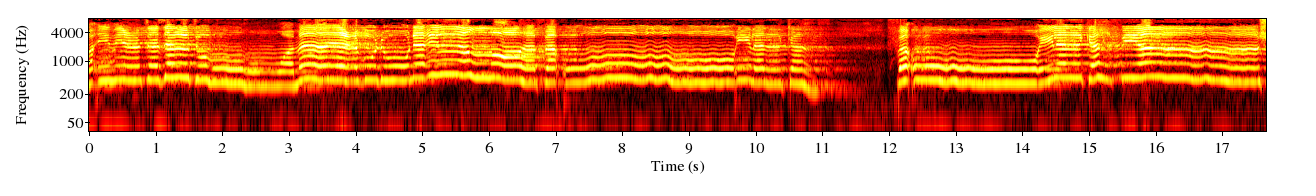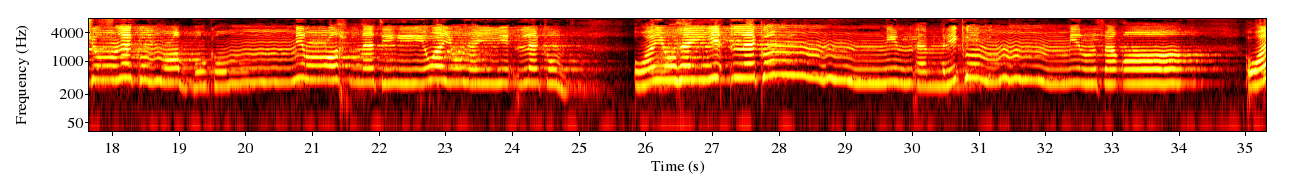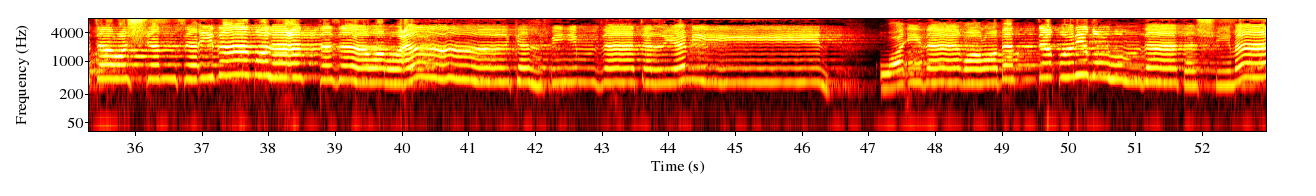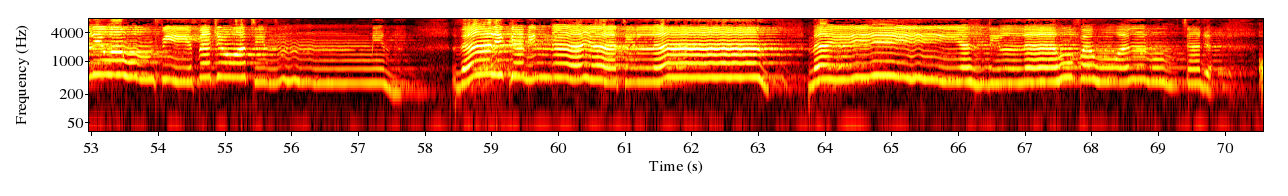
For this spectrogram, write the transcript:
وإذ اعتزلتموهم وما يعبدون إلا الله فأووا إلى الكهف فأووا إلى الكهف ينشر لكم ربكم من رحمته ويهيئ لكم ويهيئ لكم أمركم مرفقا وترى الشمس إذا طلعت تزاور عن كهفهم ذات اليمين. وإذا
